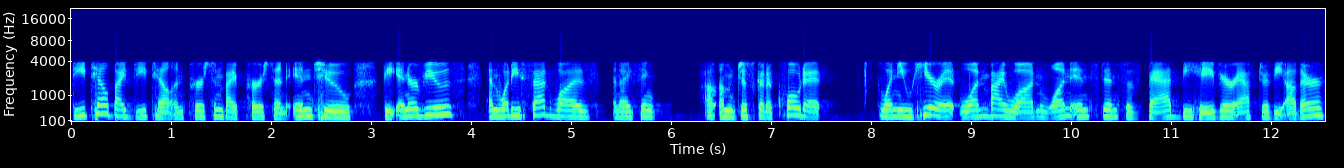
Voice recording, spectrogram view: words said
detail by detail and person by person into the interviews. And what he said was, and I think I'm just going to quote it when you hear it one by one, one instance of bad behavior after the other,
